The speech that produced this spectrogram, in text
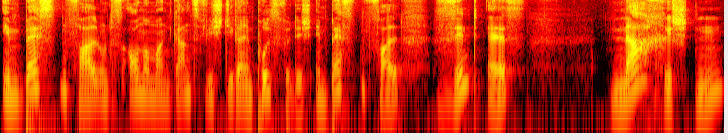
Im besten Fall, und das ist auch nochmal ein ganz wichtiger Impuls für dich, im besten Fall sind es Nachrichten,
